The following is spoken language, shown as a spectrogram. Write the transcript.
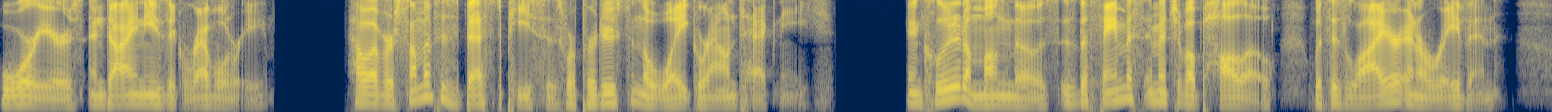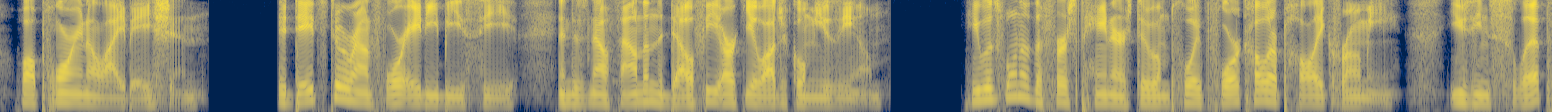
warriors, and Dionysic revelry. However, some of his best pieces were produced in the white ground technique. Included among those is the famous image of Apollo with his lyre and a raven, while pouring a libation. It dates to around 480 BC and is now found in the Delphi Archaeological Museum. He was one of the first painters to employ four color polychromy, using slip,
